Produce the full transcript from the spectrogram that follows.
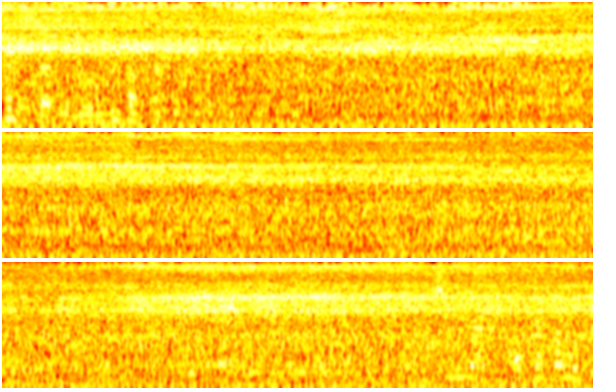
Çek istersen yorulduysan çek. Şimdi biraz hakikaten oldu.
